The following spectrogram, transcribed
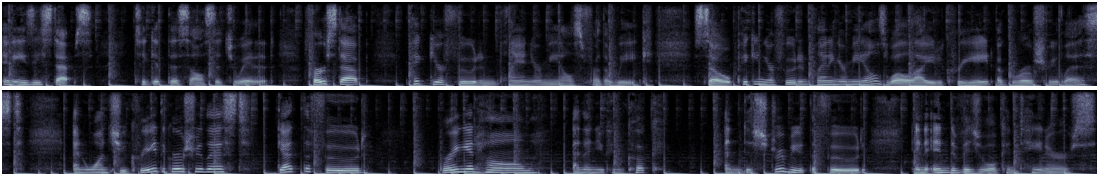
and easy steps to get this all situated. First step, pick your food and plan your meals for the week. So, picking your food and planning your meals will allow you to create a grocery list. And once you create the grocery list, get the food, bring it home, and then you can cook and distribute the food in individual containers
